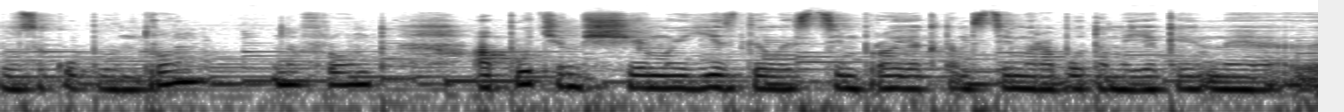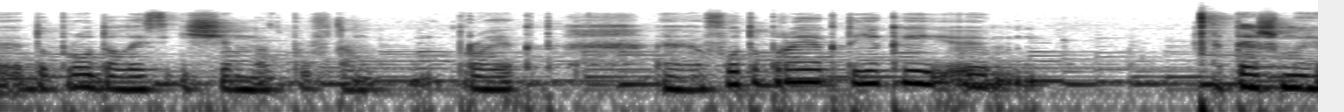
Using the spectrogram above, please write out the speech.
був закуплений дрон на фронт. А потім ще ми їздили з цим проєктом, з цими роботами, які не е, допродались. І ще в нас був там проєкт, е, фотопроєкт, який е, теж ми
